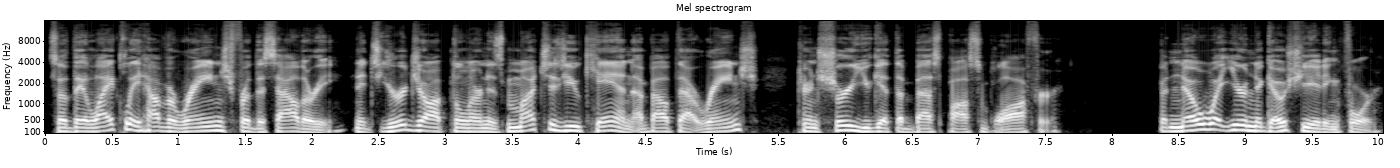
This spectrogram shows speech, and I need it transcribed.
So they likely have a range for the salary, and it's your job to learn as much as you can about that range to ensure you get the best possible offer. But know what you're negotiating for.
